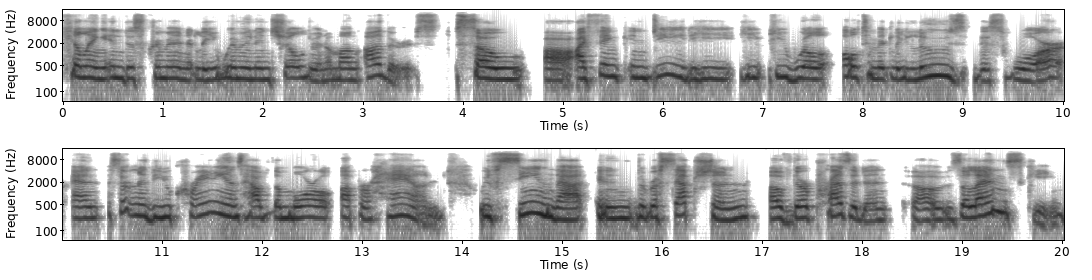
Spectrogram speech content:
killing indiscriminately women and children, among others so uh, I think indeed he, he he will ultimately lose this war, and certainly the Ukrainians have the moral upper hand. We've seen that in the reception of their president uh, Zelensky.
